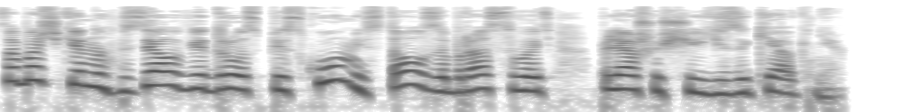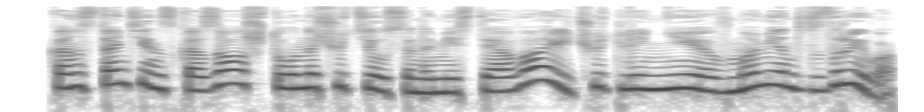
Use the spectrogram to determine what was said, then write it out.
Собачкин взял ведро с песком и стал забрасывать пляшущие языки огня. Константин сказал, что он очутился на месте аварии чуть ли не в момент взрыва.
